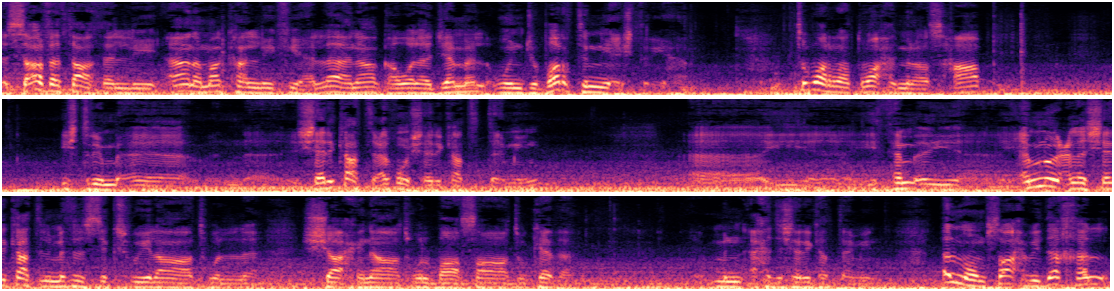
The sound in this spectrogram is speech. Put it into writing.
السالفة الثالثة اللي أنا ما كان لي فيها لا ناقة ولا جمل وانجبرت إني أشتريها. تورط واحد من الأصحاب يشتري الشركات تعرفون شركات التأمين آه، يثم يأمنون على الشركات اللي مثل السكس ويلات والشاحنات والباصات وكذا من أحد شركات التأمين. المهم صاحبي دخل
